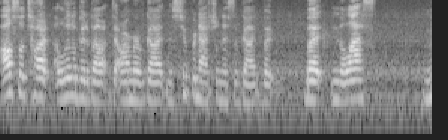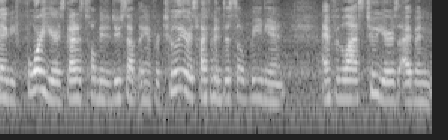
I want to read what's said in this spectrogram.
also taught a little bit about the armor of God and the supernaturalness of God. But, but in the last maybe four years, God has told me to do something. And for two years, I've been disobedient. And for the last two years, I've been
